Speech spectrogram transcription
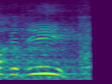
Auge die!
